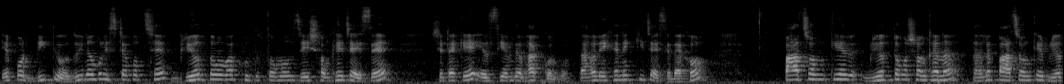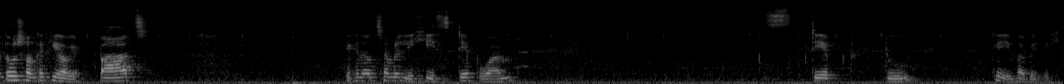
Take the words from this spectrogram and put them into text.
এরপর দ্বিতীয়, দুই নম্বর স্টেপ হচ্ছে বৃহত্তম বা ক্ষুদ্রতম যে সংখ্যায় চাইছে সেটাকে এলসিএম দিয়ে ভাগ করব। তাহলে এখানে কি চাইছে দেখো? পাঁচ অঙ্কের বৃহত্তম সংখ্যা না? তাহলে পাঁচ অঙ্কের বৃহত্তম সংখ্যা কি হবে? পাঁচ। এখানে হচ্ছে আমরা লিখি স্টেপ ওয়ান স্টেপ টু কে এইভাবে লিখি।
